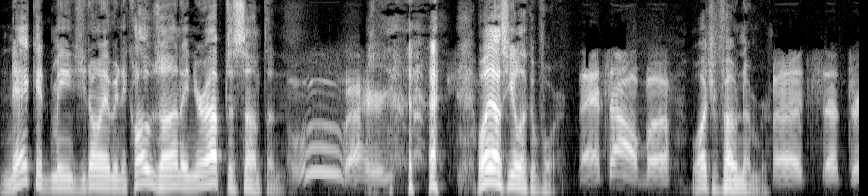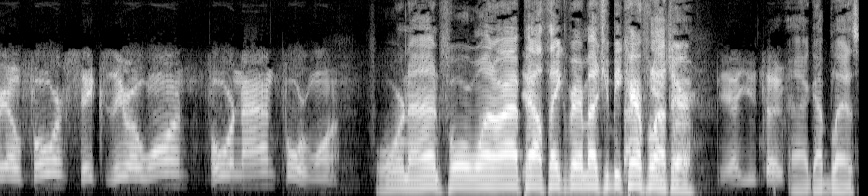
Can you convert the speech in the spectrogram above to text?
naked means you don't have any clothes on and you're up to something. Ooh, I hear you. What else are you looking for? That's all, bub. What's your phone number? Uh, it's uh, 304 601 4941. Four nine four one. All right, pal. Thank you very much. You be careful out there. Yeah, you too. God bless.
